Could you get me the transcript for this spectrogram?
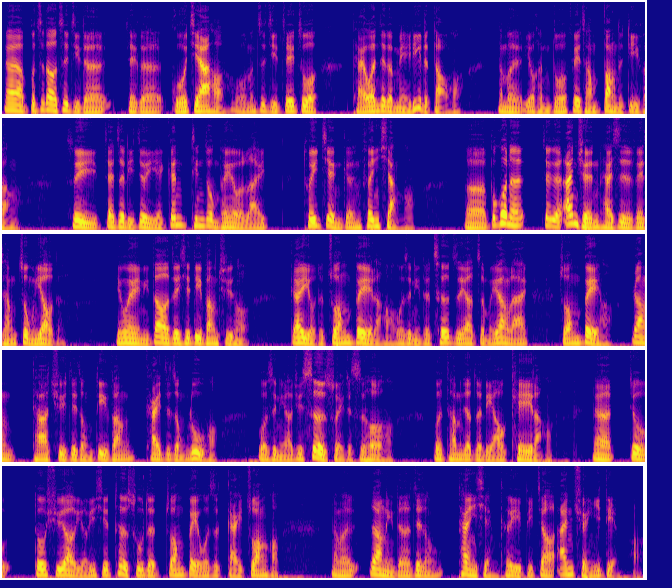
那不知道自己的这个国家哈，我们自己这座台湾这个美丽的岛哈，那么有很多非常棒的地方。所以在这里就也跟听众朋友来推荐跟分享哦。呃，不过呢。这个安全还是非常重要的，因为你到这些地方去哈，该有的装备了哈，或者你的车子要怎么样来装备哈，让他去这种地方开这种路哈，或者是你要去涉水的时候哈，或者他们叫做聊 K 了哈，那就都需要有一些特殊的装备或是改装哈，那么让你的这种探险可以比较安全一点哈。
